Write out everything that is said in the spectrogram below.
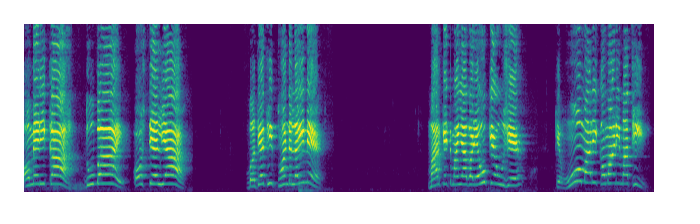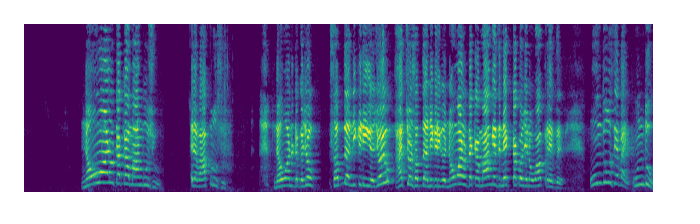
અમેરિકા, દુબઈ, ઓસ્ટ્રેલિયા બધેથી ફંડ લઈને માર્કેટમાં અહીંયા આગળ એવું કેવું છે કે હું મારી કમાણીમાંથી નવ્વાણું ટકા માંગુ છું. એટલે વાપરું છું. નવ્વાણું ટકા જો શબ્દ નીકળી ગયો, જોયું? સાચો શબ્દ નીકળી ગયો. નવ્વાણું ટકા માંગે છે ને એક ટકો જેનો વાપરે છે. ઊંધું છે ભાઈ, ઊંધું.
